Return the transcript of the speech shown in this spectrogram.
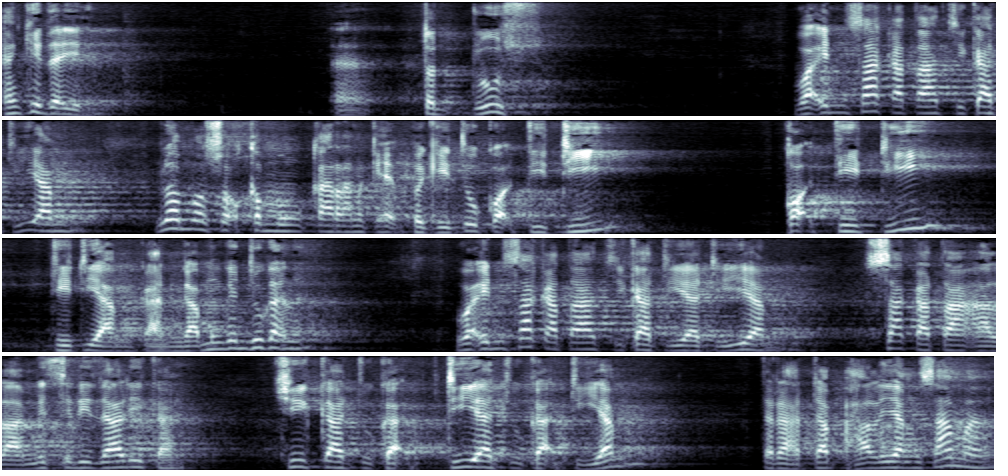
yang kita ya. Eh, tedus. Wa insa kata jika diam, lo mosok kemungkaran kayak begitu kok didi, kok didi, didiamkan. Enggak mungkin juga. Nah. Wa insa kata jika dia diam, sakata ala misli dalika. Jika juga dia juga diam terhadap hal yang sama,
